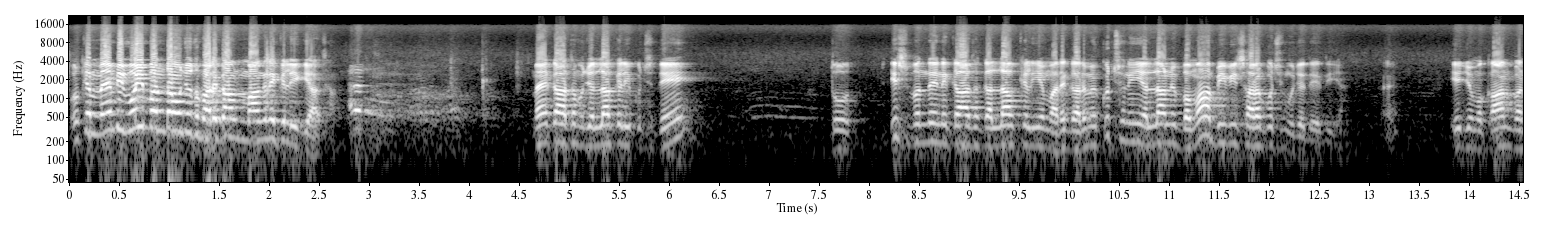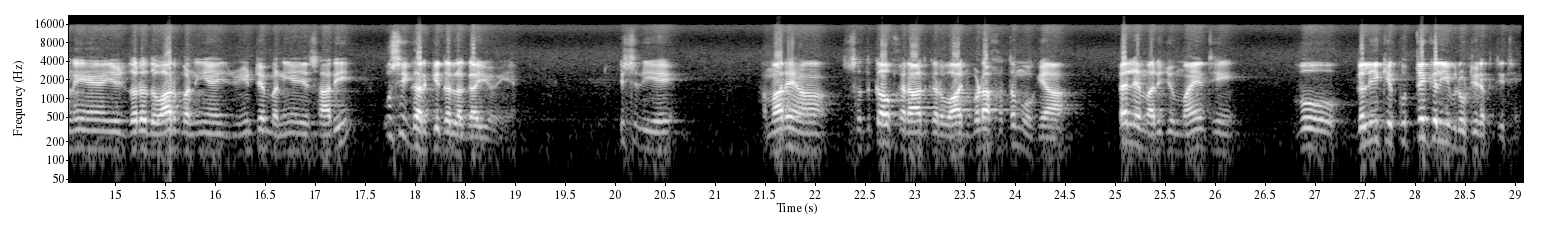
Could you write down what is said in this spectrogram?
उसके मैं भी वही बंदा हूँ जो तुम्हारे काम मांगने के लिए गया था। मैं कहा था, मुझे अल्लाह के लिए कुछ दें। तो इस बंदे ने कहा था कि अल्लाह के लिए हमारे घर में कुछ नहीं, अल्लाह ने बमा बीवी सारा कुछ मुझे दे दिया। ये जो मकान बने हैं, ये जो दरद्वार बनी है, ये जो ईंटें बनी हैं, ये सारी उसी घर की तरह लगाई हुई हैं। इसलिए हमारे यहाँ सदका खैरात का रवाज बड़ा ख़त्म हो गया। पहले हमारी जो माएँ थीं, वो गली के कुत्ते के लिए भी रोटी रखती थी।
